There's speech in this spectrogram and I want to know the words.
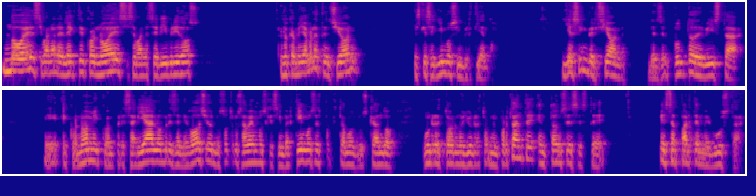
no es si van al eléctrico, no es si se van a hacer híbridos. Lo que me llama la atención es que seguimos invirtiendo. y esa inversión desde el punto de vista eh, económico, empresarial, hombres de negocios, nosotros sabemos que si invertimos es porque estamos buscando un retorno y un retorno importante, entonces este, esa parte me gusta.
